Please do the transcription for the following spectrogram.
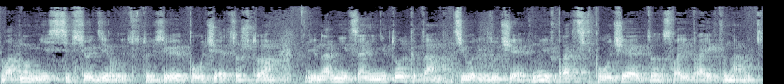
в одном месте все делаются. То есть получается, что юноармейцы, они не только там теорию изучают, но и в практике получают свои проекты, навыки.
